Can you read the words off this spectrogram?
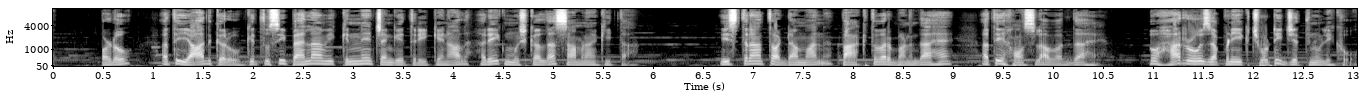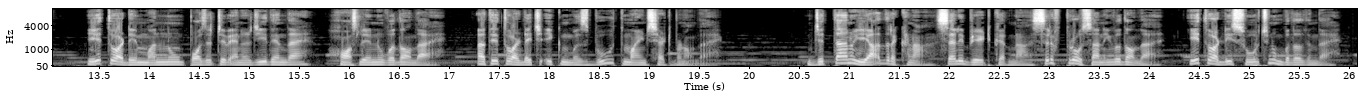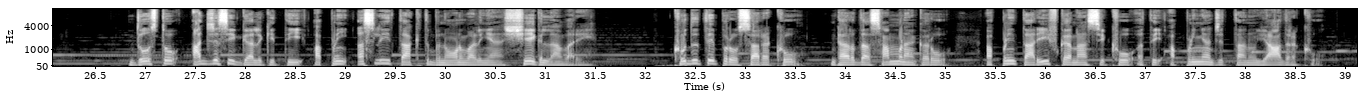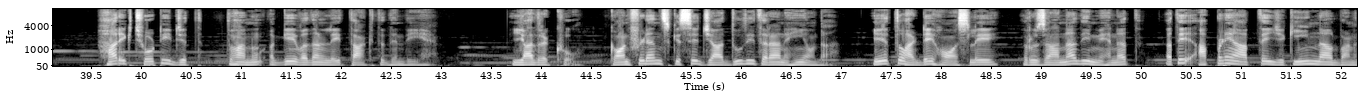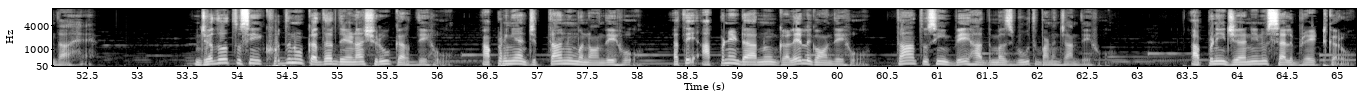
ਪੜੋ ਅਤੇ ਯਾਦ ਕਰੋ ਕਿ ਤੁਸੀਂ ਪਹਿਲਾਂ ਵੀ ਕਿੰਨੇ ਚੰਗੇ ਤਰੀਕੇ ਨਾਲ ਹਰੇਕ ਮੁਸ਼ਕਲ ਦਾ ਸਾਹਮਣਾ ਕੀਤਾ। ਇਸ ਤਰ੍ਹਾਂ ਤੁਹਾਡਾ ਮਨ ਤਾਕਤਵਰ ਬਣਦਾ ਹੈ ਅਤੇ ਹੌਸਲਾ ਵੱਧਦਾ ਹੈ। ਉਹ ਹਰ ਰੋਜ਼ ਆਪਣੀ ਇੱਕ ਛੋਟੀ ਜਿੱਤ ਨੂੰ ਲਿਖੋ। ਇਹ ਤੁਹਾਡੇ ਮਨ ਨੂੰ ਪੋਜ਼ਿਟਿਵ એનર્ਜੀ ਦਿੰਦਾ ਹੈ, ਹੌਸਲੇ ਨੂੰ ਵਧਾਉਂਦਾ ਹੈ ਅਤੇ ਤੁਹਾਡੇ 'ਚ ਇੱਕ ਮਜ਼ਬੂਤ ਮਾਈਂਡਸੈਟ ਬਣਾਉਂਦਾ ਹੈ। ਜਿੱਤਾਂ ਨੂੰ ਯਾਦ ਰੱਖਣਾ ਸੈਲੀਬ੍ਰੇਟ ਕਰਨਾ ਸਿਰਫ ਭਰੋਸਾ ਨਹੀਂ ਵਧਾਉਂਦਾ ਇਹ ਤੁਹਾਡੀ ਸੋਚ ਨੂੰ ਬਦਲ ਦਿੰਦਾ ਹੈ। ਦੋਸਤੋ, ਅੱਜ ਅਸੀਂ ਗੱਲ ਕੀਤੀ ਆਪਣੀ ਅਸਲੀ ਤਾਕਤ ਬਣਾਉਣ ਵਾਲੀਆਂ 6 ਗੱਲਾਂ ਬਾਰੇ। ਖੁਦ ਤੇ ਭਰੋਸਾ ਰੱਖੋ, ਡਰ ਦਾ ਸਾਹਮਣਾ ਕਰੋ ਆਪਣੀ ਤਾਰੀਫ ਕਰਨਾ ਸਿੱਖੋ ਅਤੇ ਆਪਣੀਆਂ ਜਿੱਤਾਂ ਨੂੰ ਯਾਦ ਰੱਖੋ। ਹਰ ਇੱਕ ਛੋਟੀ ਜਿੱਤ ਤੁਹਾਨੂੰ ਅੱਗੇ ਵਧਣ ਲਈ ਤਾਕਤ ਦਿੰਦੀ ਹੈ। ਯਾਦ ਰੱਖੋ ਕੌਨਫੀਡੈਂਸ ਕਿਸੇ ਜਾਦੂ ਦੀ ਤਰ੍ਹਾਂ ਨਹੀਂ ਆਉਂਦਾ। ਇਹ ਤੁਹਾਡੇ ਹੌਸਲੇ, ਰੋਜ਼ਾਨਾ ਦੀ ਮਿਹਨਤ ਅਤੇ ਆਪਣੇ ਆਪ ਤੇ ਯਕੀਨ ਨਾਲ ਬਣਦਾ ਹੈ। ਜਦੋਂ ਤੁਸੀਂ ਖੁਦ ਨੂੰ ਕਦਰ ਦੇਣਾ ਸ਼ੁਰੂ ਕਰਦੇ ਹੋ, ਆਪਣੀਆਂ ਜਿੱਤਾਂ ਨੂੰ ਮਨਾਉਂਦੇ ਹੋ ਅਤੇ ਆਪਣੇ ਡਰ ਨੂੰ ਗਲੇ ਲਗਾਉਂਦੇ ਹੋ, ਤਾਂ ਤੁਸੀਂ ਬੇਹੱਦ ਮਜ਼ਬੂਤ ਬਣ ਜਾਂਦੇ ਹੋ। ਆਪਣੀ ਜਰਨੀ ਨੂੰ ਸੈਲੀਬ੍ਰੇਟ ਕਰੋ।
